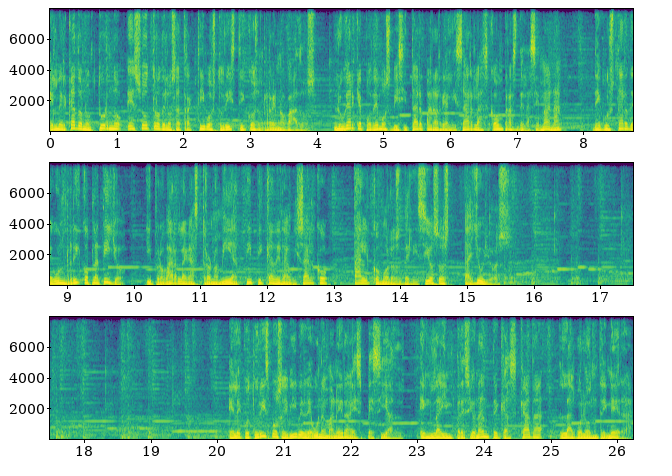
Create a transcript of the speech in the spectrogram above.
El mercado nocturno es otro de los atractivos turísticos renovados, lugar que podemos visitar para realizar las compras de la semana, degustar de un rico platillo y probar la gastronomía típica de Nahuizalco, tal como los deliciosos tayuyos. El ecoturismo se vive de una manera especial en la impresionante cascada La Golondrinera,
